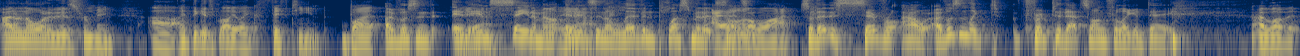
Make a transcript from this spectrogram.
I don't know what it is for me. Uh, I think it's probably like 15, but I've listened an Yeah. insane amount, and Yeah. it's an eleven plus minute song. that's a lot. So that is several hours. I've listened like t- for to that song for like a day. I love it.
